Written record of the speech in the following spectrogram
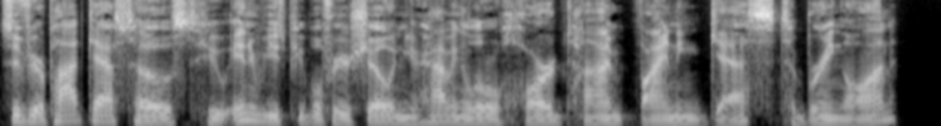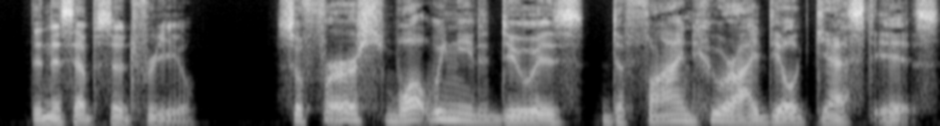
So if you're a podcast host who interviews people for your show and you're having a little hard time finding guests to bring on, then this episode's for you. So first, what we need to do is define who our ideal guest is.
